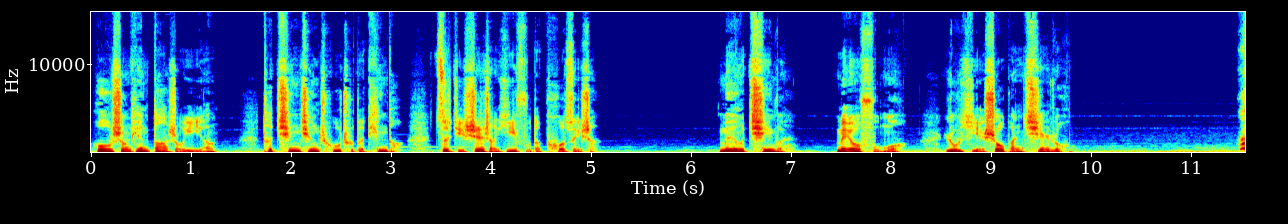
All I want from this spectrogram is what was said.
欧胜天大手一扬，他清清楚楚的听到自己身上衣服的破碎声。没有亲吻，没有抚摸，如野兽般侵入。啊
